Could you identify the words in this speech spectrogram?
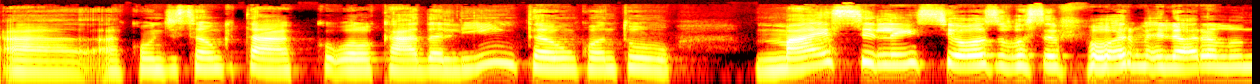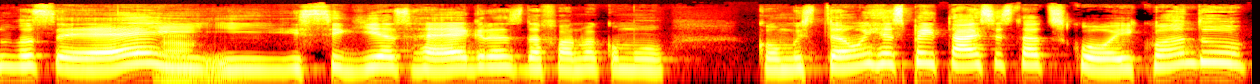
a, a condição que está colocada ali. Então, quanto mais silencioso você for, melhor aluno você é ah. e, e, seguir as regras da forma como, como estão e respeitar esse status quo. E quando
